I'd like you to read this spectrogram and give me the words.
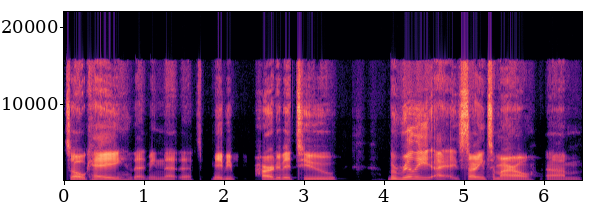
so okay, that I mean that that's maybe part of it too. But really, I, starting tomorrow, um,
